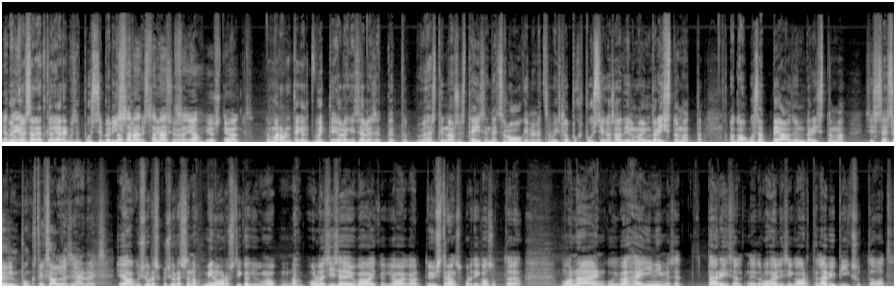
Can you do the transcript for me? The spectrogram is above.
ja või te... sa näed ka järgmise bussi peal no, istumist, eks ju. jah, just nimelt. no ma arvan, et tegelikult võti ei olegi selles, et, et ühest linnaosast teise on täitsa loogiline, et sa võiks lõpuks bussiga saada ilma ümber istumata, aga kui sa pead ümber istuma, siis see sõlmpunkt võiks alles jääda, eks. ja kusjuures, kusjuures noh, minu arust ikkagi, kui ma noh, olles ise ju ka ikkagi aeg-ajalt ühistranspordi kasutaja, ma näen, kui vähe inimesed päriselt neid rohelisi kaarte läbi piiksutavad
